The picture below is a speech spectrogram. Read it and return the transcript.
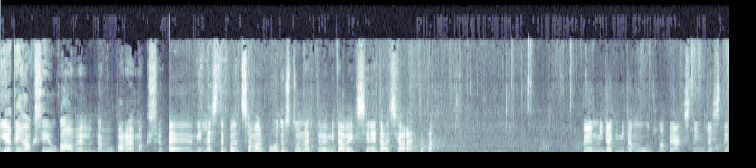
ja tehakse ju ka veel mm -hmm. nagu paremaks ju. Äh, millest te Põltsamaal puudust tunnete või mida võiks siin edasi arendada? või on midagi, mida muutma peaks kindlasti?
